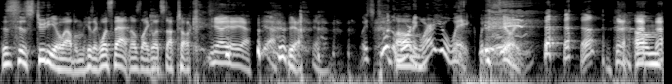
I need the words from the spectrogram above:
This is his studio album." He's like, "What's that?" And I was like, "Let's stop talking." Yeah, yeah, yeah, yeah. yeah. yeah. Well, It's two in the morning. Why are you awake? What are you doing? um,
